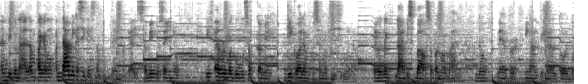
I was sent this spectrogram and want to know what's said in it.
hindi ko na alam. Parang ang dami kasi guys ng problema guys. Sabihin ko sa inyo, if ever mag-uusap kami, hindi ko alam kung saan magsisimula. Pero naglabis ba ako sa pagmamahal? No, never. Minahal ko siya ng todo.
